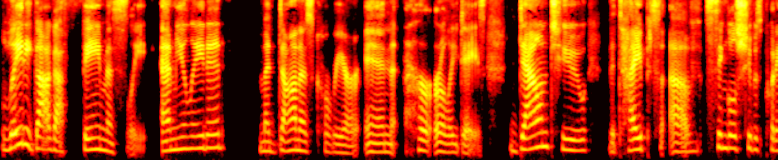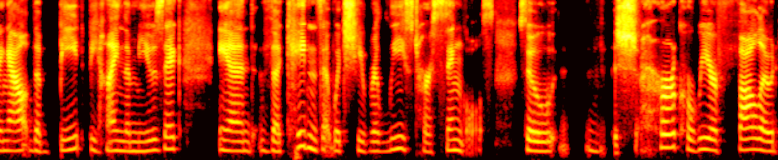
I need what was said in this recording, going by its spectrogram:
Lady Gaga famously emulated Madonna's career in her early days, down to the types of singles she was putting out, the beat behind the music, and the cadence at which she released her singles. So sh- her career followed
